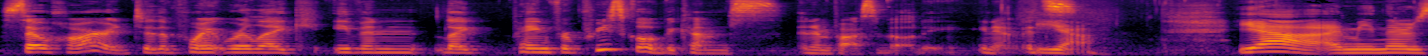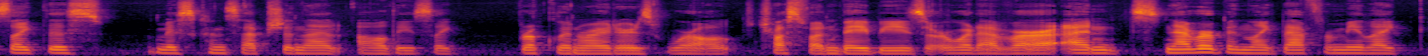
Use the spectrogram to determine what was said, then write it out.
so hard to the point where like even like paying for preschool becomes an impossibility you know yeah yeah i mean there's like this misconception that all these like Brooklyn writers were all trust fund babies or whatever. And it's never been like that for me. Like,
